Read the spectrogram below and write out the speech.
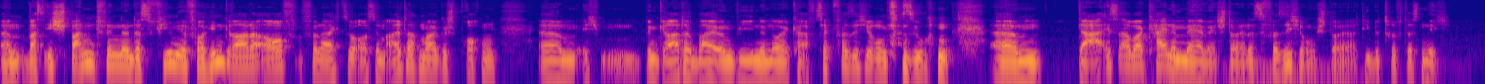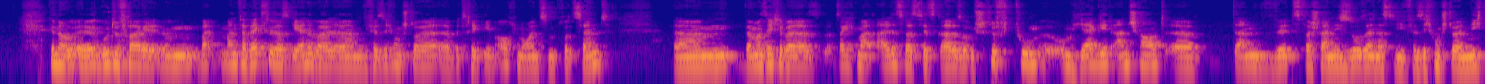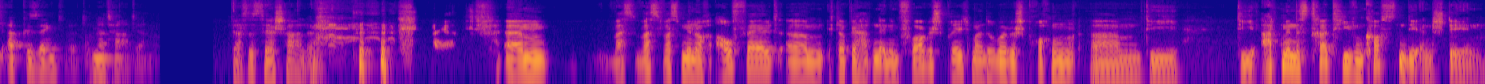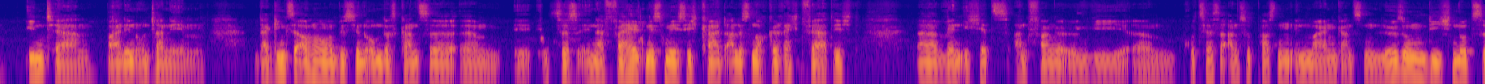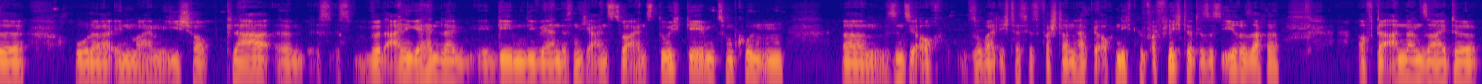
Ähm, was ich spannend finde, das fiel mir vorhin gerade auf, vielleicht so aus dem Alltag mal gesprochen. Ähm, ich bin gerade dabei, irgendwie eine neue Kfz-Versicherung zu suchen. Ähm, da ist aber keine Mehrwertsteuer, das ist Versicherungssteuer. Die betrifft das nicht. Genau, äh, gute Frage. Ähm, man verwechselt das gerne, weil ähm, die Versicherungssteuer äh, beträgt eben auch 19 Prozent. Ähm, wenn man sich aber, sage ich mal, alles, was jetzt gerade so im Schrifttum äh, umhergeht, anschaut, äh, dann wird es wahrscheinlich so sein, dass die Versicherungssteuer nicht abgesenkt wird. In der Tat, ja. Das ist sehr schade. naja. Ähm, was, was, was mir noch auffällt, ähm, ich glaube, wir hatten in dem Vorgespräch mal drüber gesprochen, ähm, die, die administrativen Kosten, die entstehen intern bei den Unternehmen. Da ging es ja auch noch mal ein bisschen um das Ganze, ähm, ist das in der Verhältnismäßigkeit alles noch gerechtfertigt? Äh, wenn ich jetzt anfange, irgendwie ähm, Prozesse anzupassen in meinen ganzen Lösungen, die ich nutze oder in meinem E-Shop. Klar, ähm, es, es wird einige Händler geben, die werden das nicht eins zu eins durchgeben zum Kunden. Ähm, sind sie auch, soweit ich das jetzt verstanden habe, ja auch nicht verpflichtet. Das ist ihre Sache. Auf der anderen Seite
